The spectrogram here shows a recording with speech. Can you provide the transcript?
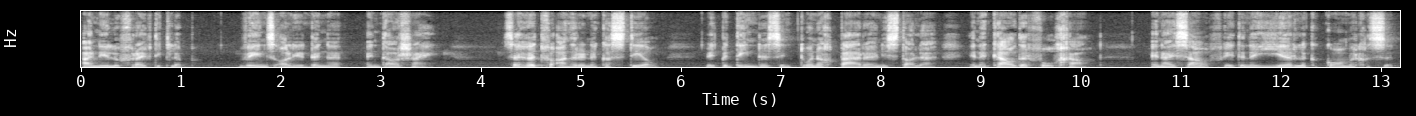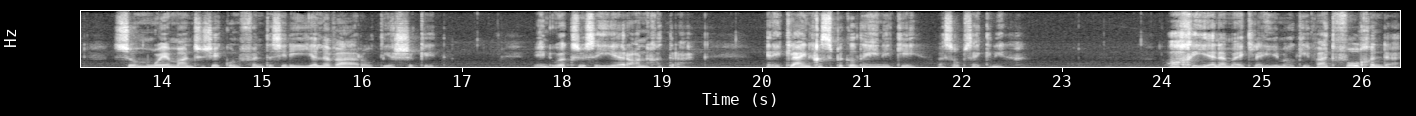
Anelo vryf die klip, wens al hier dinge en daar sy. Sy hut verander in 'n kasteel met bediendes en 20 perde in die stalle en 'n kelder vol geld. En hy self het in 'n heerlike kamer gesit, so 'n man soos jy kon vind as jy die hele wêreld deursoek het en ook soos 'n heer aangetrek en die klein gespikkelde hennetjie was op sy knie. Ag, jene my klein hemeltjie, wat volgende?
